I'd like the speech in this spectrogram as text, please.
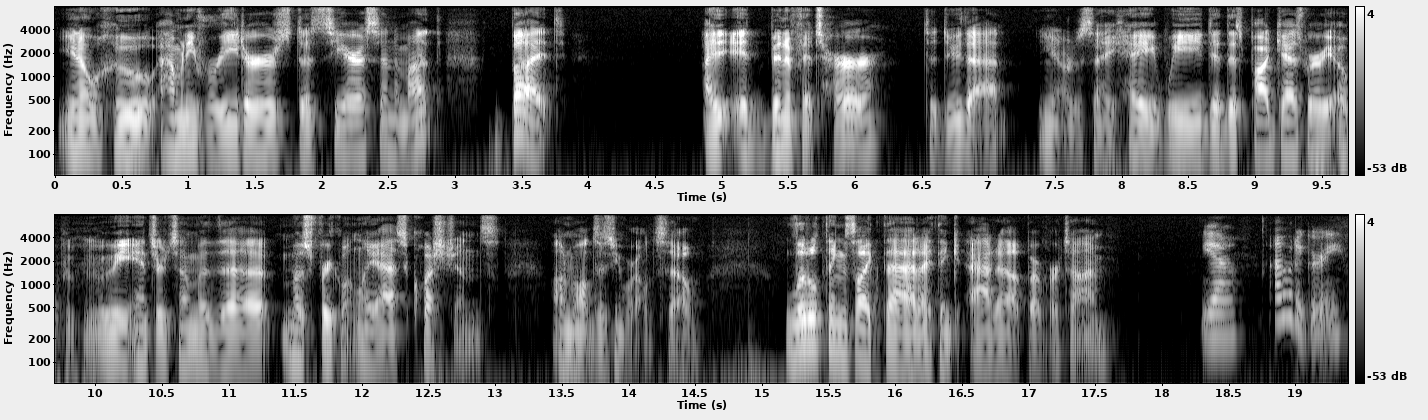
You know, who how many readers does Sierra send a month? But I it benefits her to do that. You know, to say, hey, we did this podcast where we we answered some of the most frequently asked questions on Walt Disney World. So little things like that I think add up over time. Yeah, I would agree.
